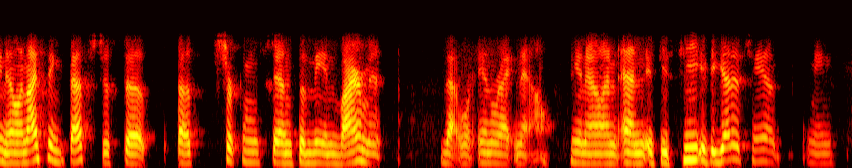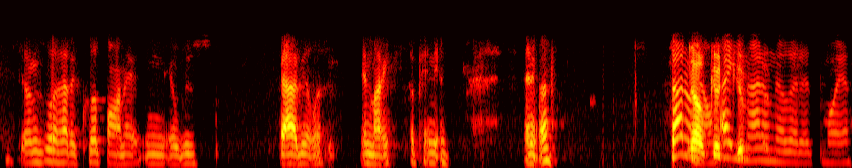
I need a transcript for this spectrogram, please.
You know, and I think that's just a, a circumstance of the environment that we're in right now. You know, and and if you see if you get a chance, I mean, Jonesville had a clip on it, and it was fabulous, in my opinion. Anyway, so I don't no, know. Good, I, good. You know, I don't know that it's Moya.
